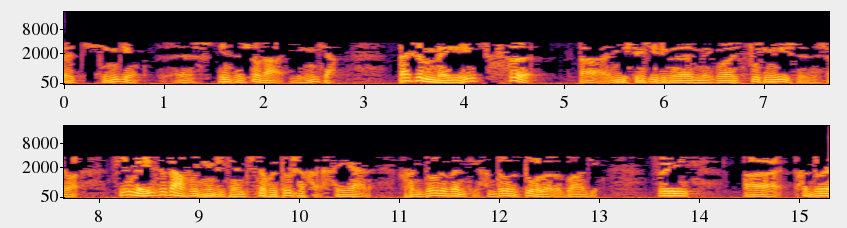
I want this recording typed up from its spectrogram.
的情景。呃，因此受到影响。但是每一次，呃，你学习这个美国复兴历史的时候，其实每一次大复兴之前，社会都是很黑暗的，很多的问题，很多的堕落的光景。所以，呃，很多人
